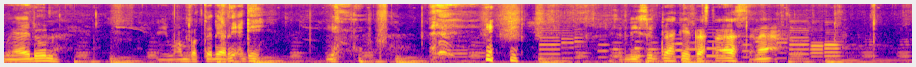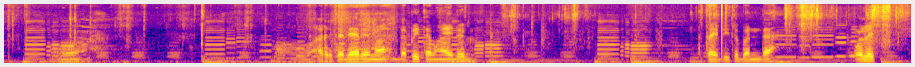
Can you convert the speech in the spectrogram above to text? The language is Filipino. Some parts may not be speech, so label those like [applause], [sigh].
mga idol. May mambag ta dari agi. [laughs] Lisod ta kay taas taas na. Oh. Oh, ari ta dari mga dapit ta mga idol. Dito tayo dito banda. Ulit.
